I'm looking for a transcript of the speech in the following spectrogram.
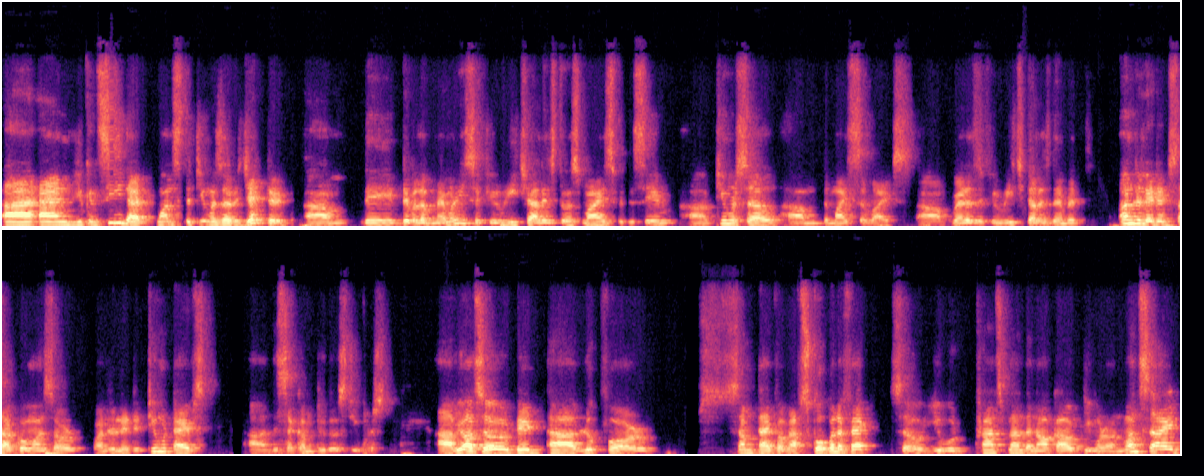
Uh, and you can see that once the tumors are rejected, um, they develop memory. So if you re-challenge those mice with the same uh, tumor cell, um, the mice survives. Uh, whereas if you re-challenge them with unrelated sarcomas or unrelated tumor types, uh, they succumb to those tumors. Uh, we also did uh, look for some type of abscopal effect. So you would transplant the knockout tumor on one side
